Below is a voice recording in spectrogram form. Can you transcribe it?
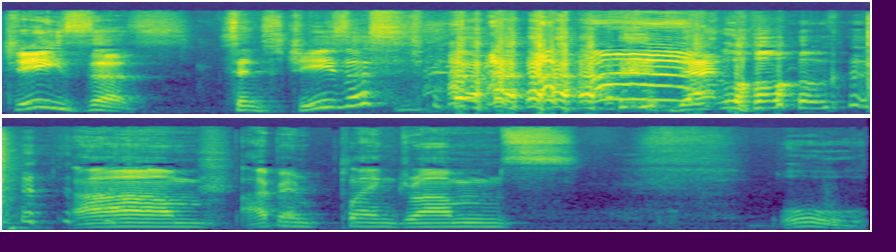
Jesus. Since Jesus? that long? Um, I've been playing drums. Ooh,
